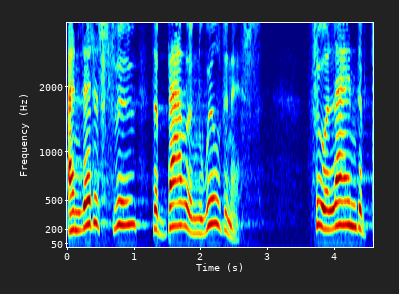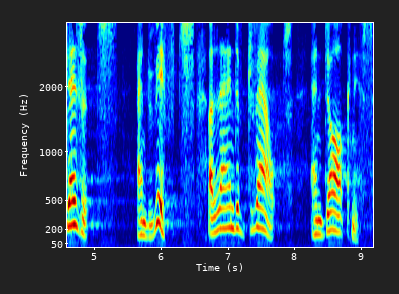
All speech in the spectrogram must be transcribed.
and led us through the barren wilderness, through a land of deserts and rifts, a land of drought and darkness,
